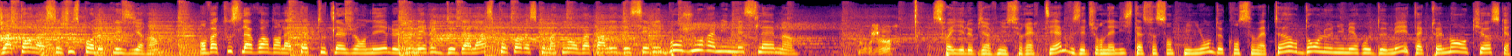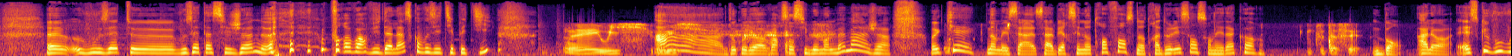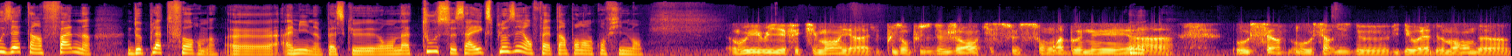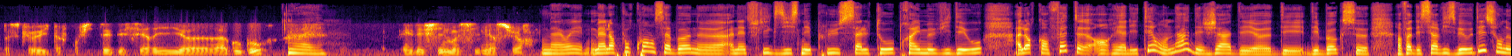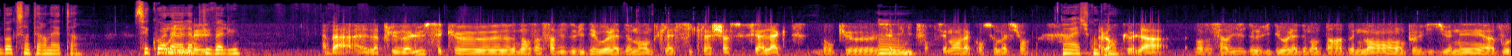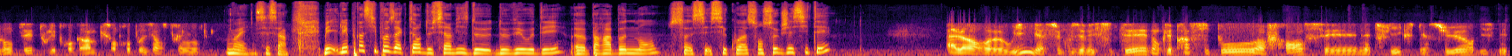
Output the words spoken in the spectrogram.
J'attends là, c'est juste pour le plaisir. hein. On va tous l'avoir dans la tête toute la journée, le générique de Dallas. Pourquoi? Parce que maintenant on va parler des séries. Bonjour Amine Meslem. Bonjour. Soyez le bienvenu sur RTL. Vous êtes journaliste à 60 millions de consommateurs, dont le numéro de mai est actuellement en kiosque. Euh, vous, êtes, euh, vous êtes assez jeune pour avoir vu Dallas quand vous étiez petit. Eh oui, oui, Ah, donc on doit avoir sensiblement le même âge. Ok. Non, mais ça, ça a bercé notre enfance, notre adolescence, on est d'accord. Tout à fait. Bon, alors, est-ce que vous, vous êtes un fan de plateforme, euh, Amine? Parce que on a tous, ça a explosé en fait hein, pendant le confinement. Oui, oui, effectivement, il y a de plus en plus de gens qui se sont abonnés à- au, ser- au service de vidéo à la demande euh, parce qu'ils peuvent profiter des séries euh, à gogo Ouais. Et des films aussi, bien sûr. Bah oui. Mais alors pourquoi on s'abonne euh, à Netflix, Disney+, Salto, Prime Video, alors qu'en fait, euh, en réalité, on a déjà des, euh, des, des box, enfin des services VOD sur nos box internet? C'est quoi la, Oui, la mais- plus-value? Ah bah, la plus-value, c'est que dans un service de vidéo à la demande classique, l'achat se fait à l'acte, donc euh, ça Mhm. limite forcément la consommation. Ouais, je comprends. Alors que là, dans un service de vidéo à la demande par abonnement, on peut visionner à volonté tous les programmes qui sont proposés en streaming. Oui, c'est ça. Mais les principaux acteurs du service de, de VOD euh, par abonnement, c'est quoi? Sont ceux que j'ai cités? Alors euh, oui, il y a ceux que vous avez cités. Donc les principaux en France, c'est Netflix, bien sûr, Disney+,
